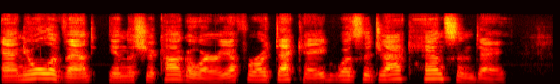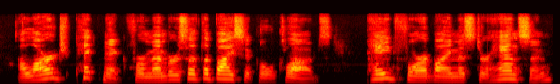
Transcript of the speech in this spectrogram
annual event in the Chicago area for a decade was the Jack Hansen Day, a large picnic for members of the bicycle clubs, paid for by Mr. Hansen,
